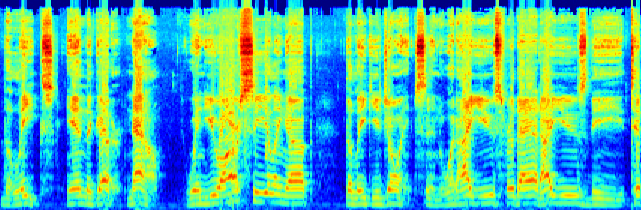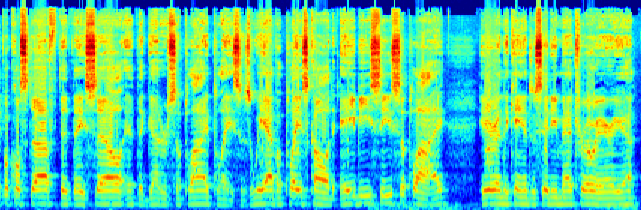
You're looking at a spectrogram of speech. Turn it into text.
the leaks in the gutter. Now, when you are sealing up the leaky joints, and what I use for that, I use the typical stuff that they sell at the gutter supply places. We have a place called ABC Supply here in the Kansas City metro area.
